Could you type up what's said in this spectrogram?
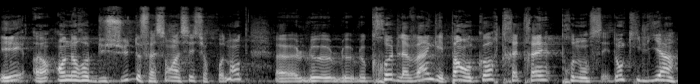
Et en Europe du Sud, de façon assez surprenante, le, creux de la vague n'est pas encore très très prononcé. Donc il y a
